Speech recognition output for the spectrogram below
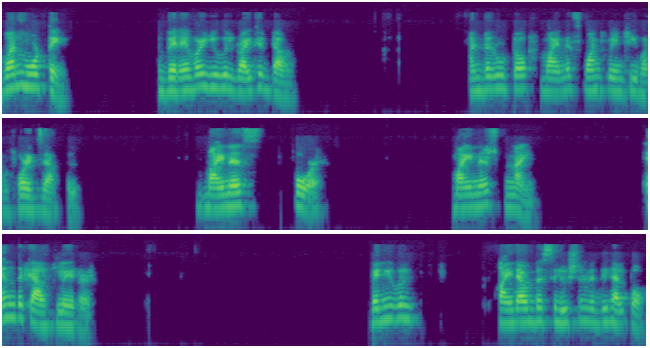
One more thing. Whenever you will write it down, under root of minus 121, for example, minus 4, minus 9 in the calculator. When you will find out the solution with the help of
